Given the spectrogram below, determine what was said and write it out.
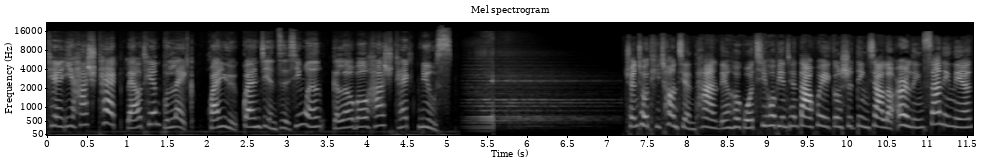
天一 hashtag 聊天不累，寰宇关键字新闻 global hashtag news。全球提倡减碳，联合国气候变迁大会更是定下了二零三零年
